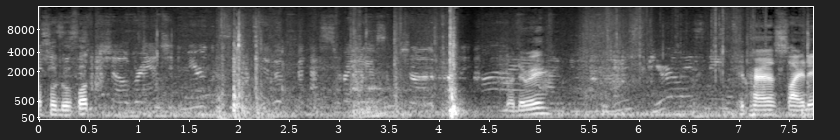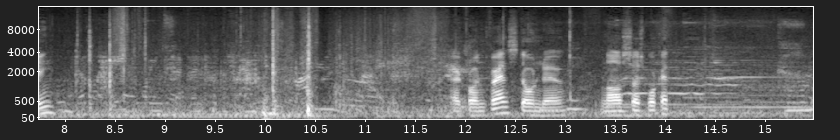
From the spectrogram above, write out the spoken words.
on the planet. by the way it has sliding. To 88.7 aircon fans down there. No size pocket. Come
